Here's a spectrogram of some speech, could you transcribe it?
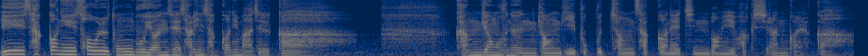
이 사건이 서울 동부 연쇄 살인 사건이 맞을까? 강경훈은 경기 북부청 사건의 진범이 확실한 걸까?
